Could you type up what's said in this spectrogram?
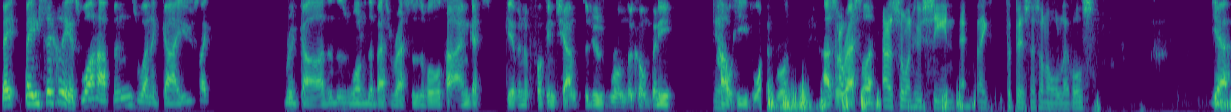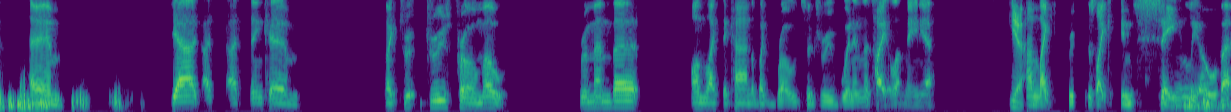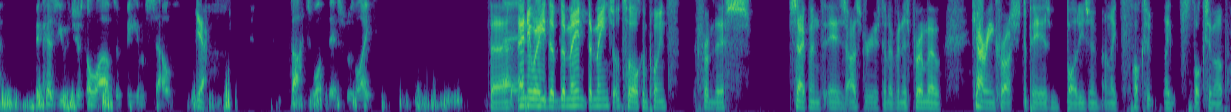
Ba- basically, it's what happens when a guy who's like regarded as one of the best wrestlers of all time gets given a fucking chance to just run the company Yeah. how he'd want to run as a wrestler. As someone who's seen eh, like the business on all levels, Yeah. Um yeah, I I think um like Drew, Drew's promo remember on like the kind of like road to Drew winning the title at Mania. Yeah. And like Drew was like insanely over because he was just allowed to be himself. Yeah. That's what this was like. Uh, Um, anyway, the, the main the main sort of talking point from this segment is as Drew's delivering his promo, Karrion Kross appears and bodies him and like fucks him like fucks him up.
